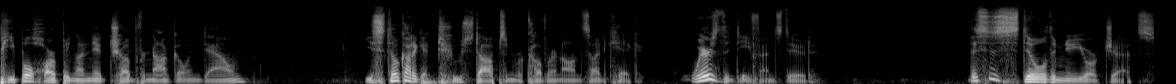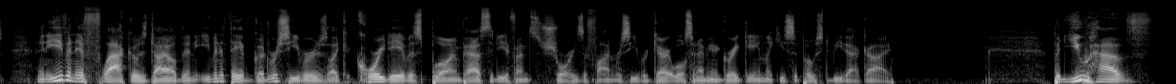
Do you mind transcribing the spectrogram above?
people harping on Nick Chubb for not going down. You still got to get two stops and recover an onside kick. Where's the defense, dude? This is still the New York Jets. And even if Flacco's dialed in, even if they have good receivers like Corey Davis blowing past the defense, sure, he's a fine receiver. Garrett Wilson having a great game, like he's supposed to be that guy. But you have,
